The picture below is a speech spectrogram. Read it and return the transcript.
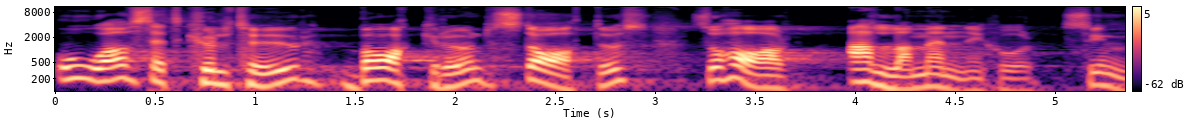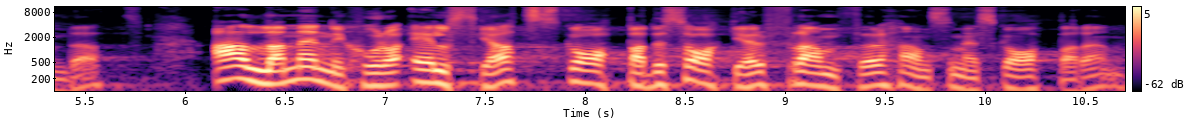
Oavsett kultur, bakgrund, status så har alla människor syndat. Alla människor har älskat skapade saker framför han som är skaparen.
